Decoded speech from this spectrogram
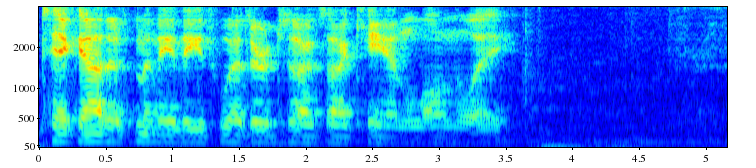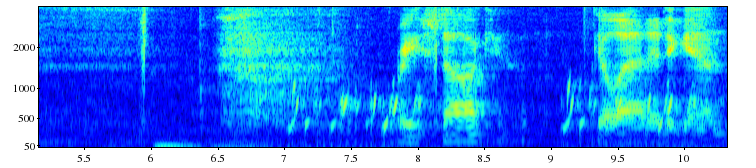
Take out as many of these wizards as I can along the way. Restock, go at it again.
